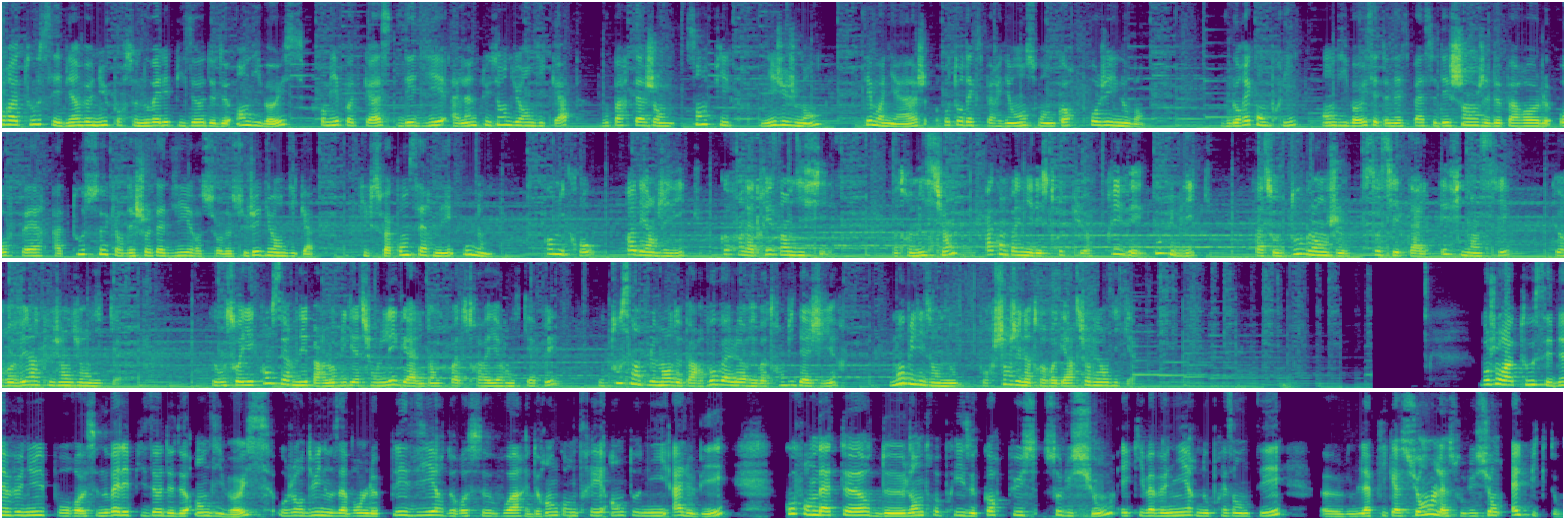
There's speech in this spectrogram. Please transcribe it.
Bonjour à tous et bienvenue pour ce nouvel épisode de Handy Voice, premier podcast dédié à l'inclusion du handicap, vous partageant sans filtre ni jugement témoignages, retours d'expérience ou encore projets innovants. Vous l'aurez compris, Handy Voice est un espace d'échange et de parole offert à tous ceux qui ont des choses à dire sur le sujet du handicap, qu'ils soient concernés ou non. Au micro, Aude et Angélique, cofondatrices d'Handifield. Notre mission Accompagner les structures privées ou publiques face au double enjeu sociétal et financier que revêt l'inclusion du handicap. Que vous soyez concerné par l'obligation légale d'emploi de travailleurs handicapés ou tout simplement de par vos valeurs et votre envie d'agir, mobilisons-nous pour changer notre regard sur le handicap. Bonjour à tous et bienvenue pour euh, ce nouvel épisode de Handy Voice. Aujourd'hui, nous avons le plaisir de recevoir et de rencontrer Anthony Alebé, cofondateur de l'entreprise Corpus Solutions et qui va venir nous présenter euh, l'application, la solution Elpicto.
